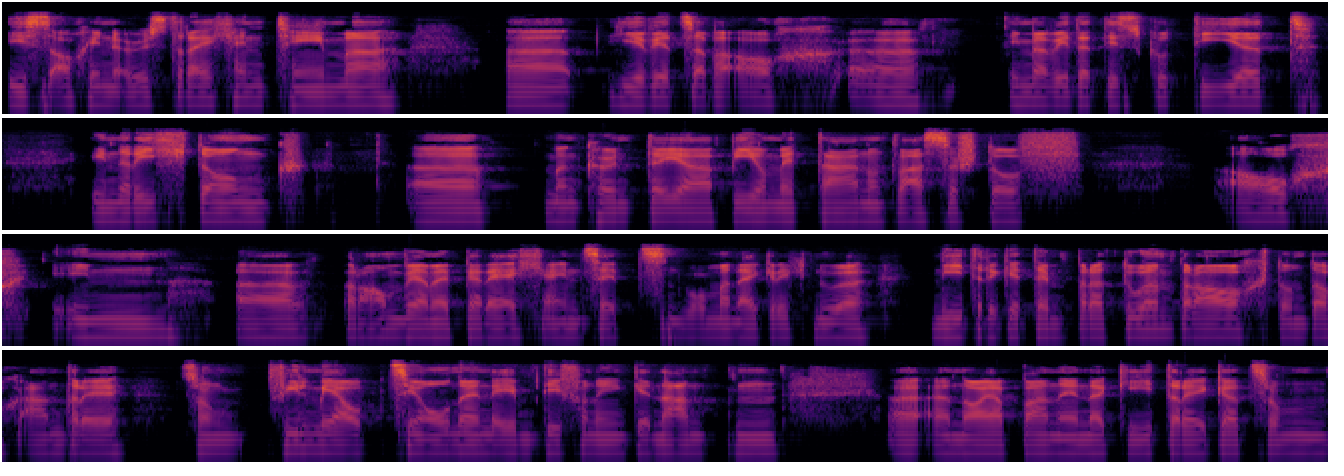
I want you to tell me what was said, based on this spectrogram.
ist auch in Österreich ein Thema. Äh, hier wird es aber auch äh, immer wieder diskutiert in Richtung, äh, man könnte ja Biomethan und Wasserstoff auch in äh, Raumwärmebereich einsetzen, wo man eigentlich nur niedrige Temperaturen braucht und auch andere, sagen, viel mehr Optionen, eben die von Ihnen genannten äh, erneuerbaren Energieträger zum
